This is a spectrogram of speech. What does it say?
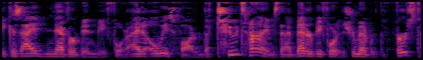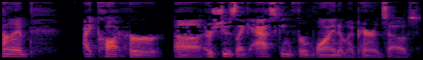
because I had never been before. I'd always fought her. The two times that I met her before this, remember the first time I caught her, uh, or she was like asking for wine at my parents' house.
